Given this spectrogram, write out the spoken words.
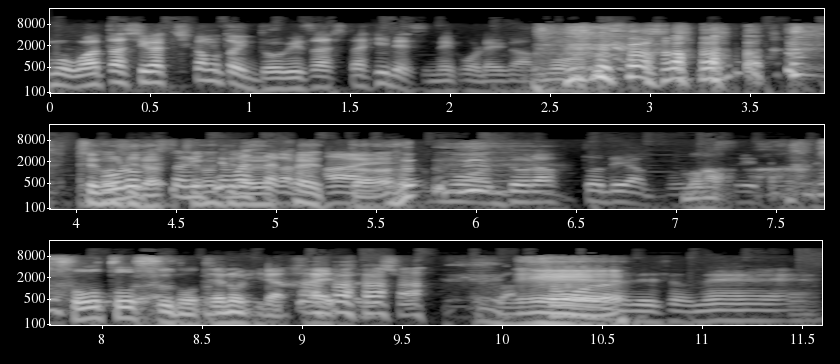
もう私が近本に土下座した日ですね、これが。もう、手のボロクひら、手のひソに言ってましたらから、が返った。はい、もうドラフトではボロまクソに言ってまあ、相当数の手のひら返ったでしょ。ねそうなんえ。ですよね。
